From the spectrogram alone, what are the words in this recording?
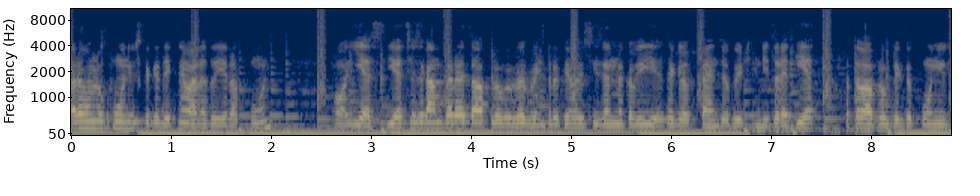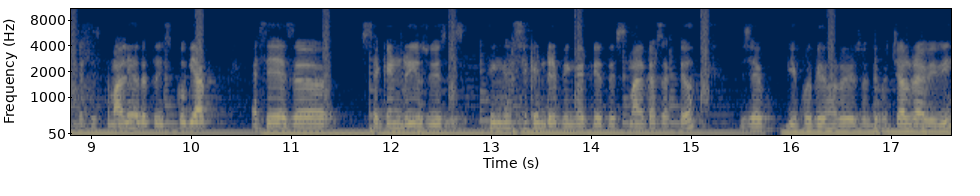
और अब हम लोग फ़ोन यूज़ करके देखने वाले हैं तो ये रहा फ़ोन और यस ये अच्छे से काम कर रहा है तो आप लोग अगर विंटर के सीज़न में कभी ऐसे ग्लव्स पहनते हो, कोई ठंडी तो रहती है मतलब आप लोग देखते हो फ़ोन ऐसे इस्तेमाल नहीं होता तो इसको भी आप ऐसे as a secondary finger secondary finger के तो इस्तेमाल कर सकते हो। जैसे ये खोल के देखो देखो चल रहा है अभी भी।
